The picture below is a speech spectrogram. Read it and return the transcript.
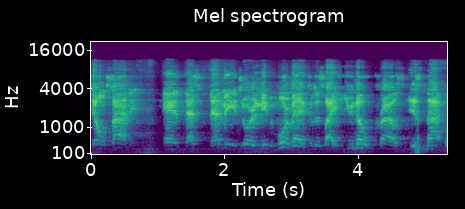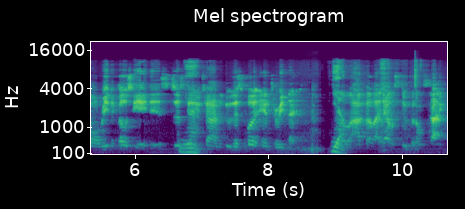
don't sign it." And that's that made Jordan even more mad because it's like you know Krause is not going to renegotiate this just because Yeah. you're trying to do this foot injury thing. Yeah. So I felt like that was stupid on Scottie.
